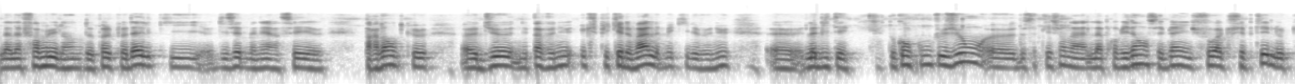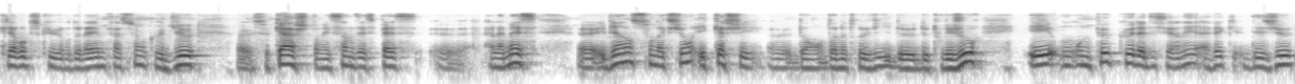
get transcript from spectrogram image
la, la, formule hein, de Paul Claudel qui disait de manière assez parlante que Dieu n'est pas venu expliquer le mal, mais qu'il est venu l'habiter. Donc en conclusion de cette question de la, providence, eh bien, il faut accepter le clair-obscur, de la même façon que Dieu euh, se cache dans les saintes espèces euh, à la messe, euh, eh bien, son action est cachée dans, notre vie de, tous les jours et on, ne peut que la discerner avec des yeux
